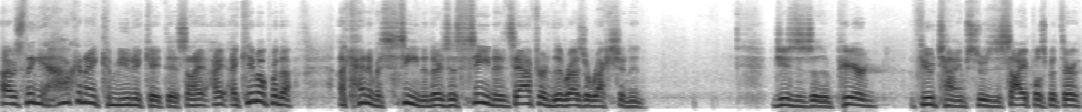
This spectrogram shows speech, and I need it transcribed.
I was thinking, how can I communicate this? And I, I came up with a, a kind of a scene, and there's a scene, and it's after the resurrection, and Jesus has appeared a few times to his disciples, but they're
